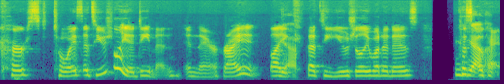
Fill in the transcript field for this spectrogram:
cursed toys, it's usually a demon in there, right? Like yeah. that's usually what it is. Because yeah. okay,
